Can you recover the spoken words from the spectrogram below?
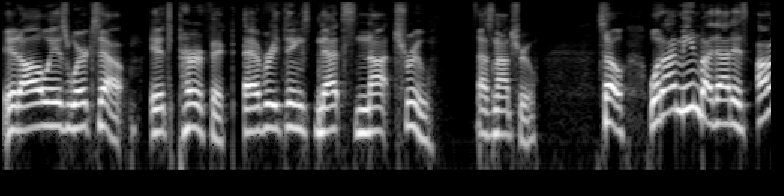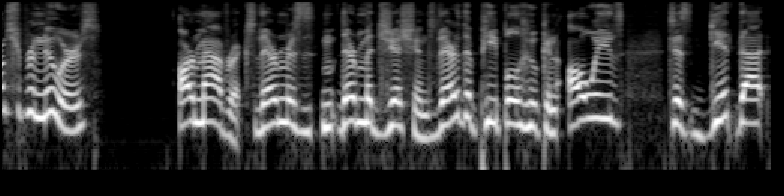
it always works out. It's perfect. Everything's that's not true. That's not true. So, what I mean by that is entrepreneurs are mavericks. They're they're magicians. They're the people who can always just get that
